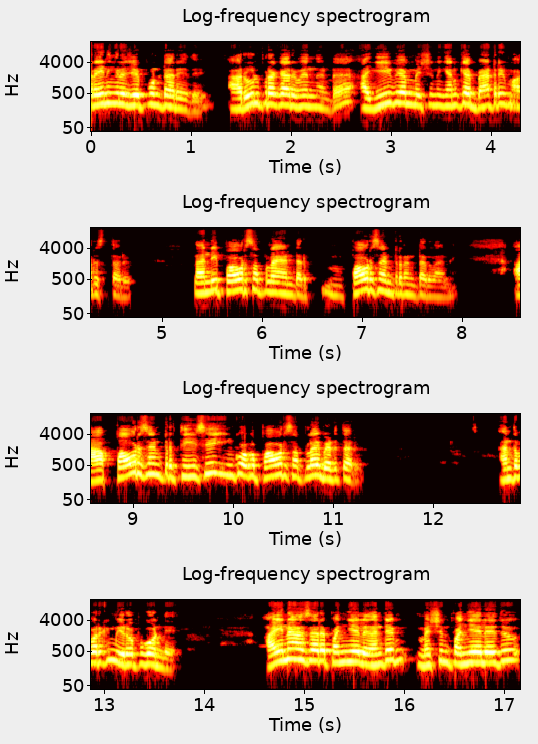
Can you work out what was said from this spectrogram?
ట్రైనింగ్లో చెప్పుంటారు ఇది. ఆ రూల్ ప్రకారం ఏంటంటే ఆ ఈవీఎం మెషిన్ కనుక బ్యాటరీ మారుస్తారు దాన్ని పవర్ సప్లై అంటారు. పవర్ సెంటర్ అంటారు దాన్ని. ఆ పవర్ సెంటర్ తీసి ఇంకొక పవర్ సప్లై పెడతారు. అంతవరకు మీరు ఒప్పుకోండి. అయినా సరే పని చేయలేదు. అంటే మెషిన్ పని చేయలేదు.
